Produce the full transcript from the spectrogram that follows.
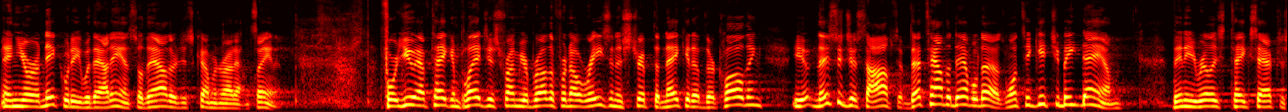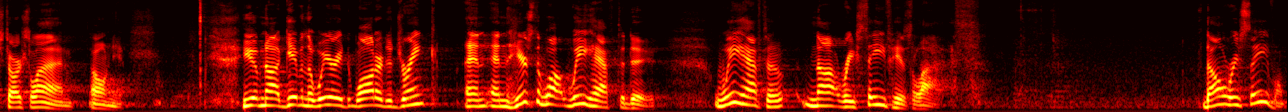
and your iniquity without end? So now they're just coming right out and saying it. For you have taken pledges from your brother for no reason and stripped the naked of their clothing. You, this is just the opposite. That's how the devil does. Once he gets you beat down, then he really takes after, starts lying on you. You have not given the weary water to drink and, and here's the, what we have to do we have to not receive his lies. Don't receive them.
